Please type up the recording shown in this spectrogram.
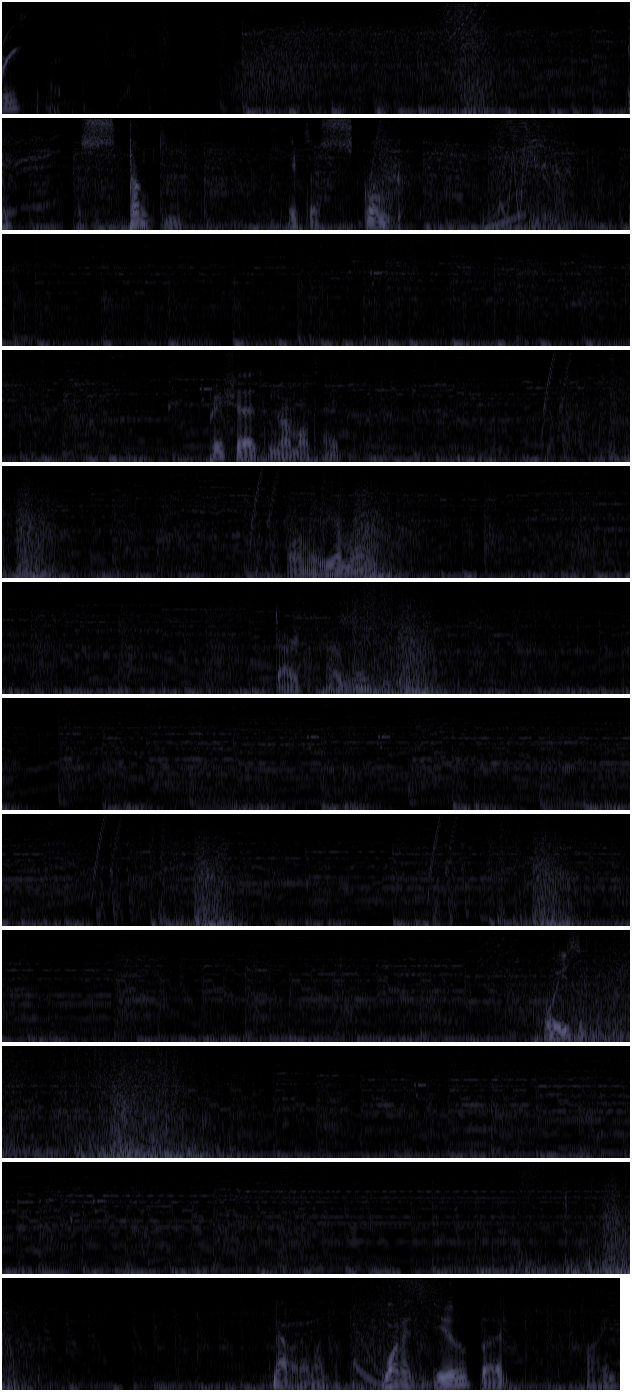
Hell is that? Stunky. It's a skunk. Pretty sure that's normal type. Or maybe I'm wrong. Dark, probably. Not what I want, wanted to do, but fine.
